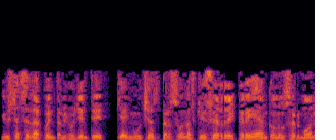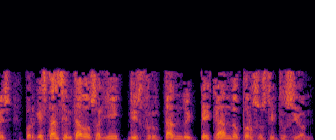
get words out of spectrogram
Y usted se da cuenta, amigo oyente, que hay muchas personas que se recrean con los sermones porque están sentados allí disfrutando y pecando por sustitución.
